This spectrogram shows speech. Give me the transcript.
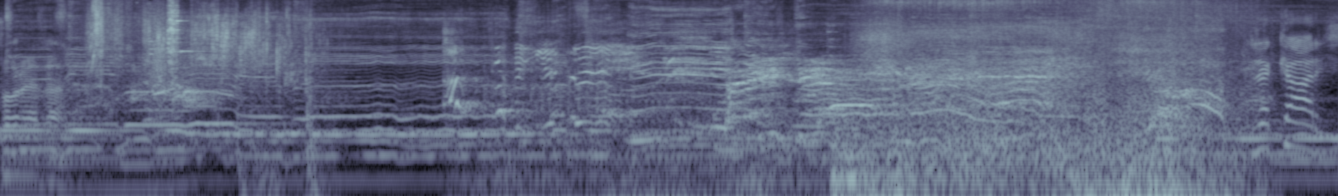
Forever. Dracarys.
